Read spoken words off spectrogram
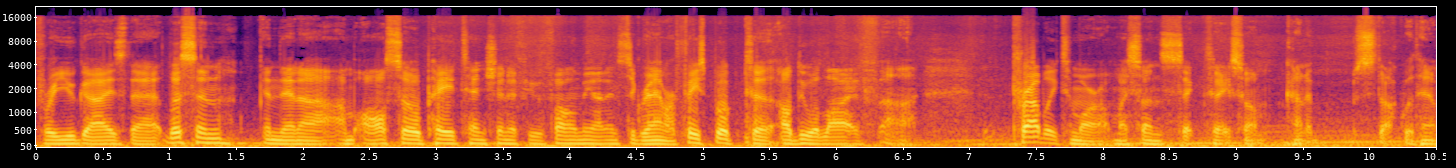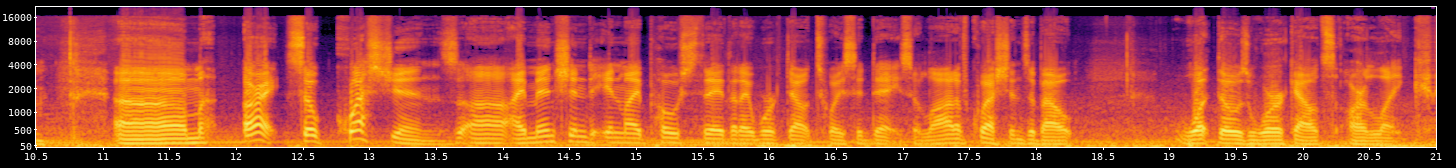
for you guys that listen, and then uh, I'm also pay attention if you follow me on Instagram or Facebook. To I'll do a live. Probably tomorrow. My son's sick today, so I'm kind of stuck with him. Um, all right, so questions. Uh, I mentioned in my post today that I worked out twice a day, so a lot of questions about what those workouts are like.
